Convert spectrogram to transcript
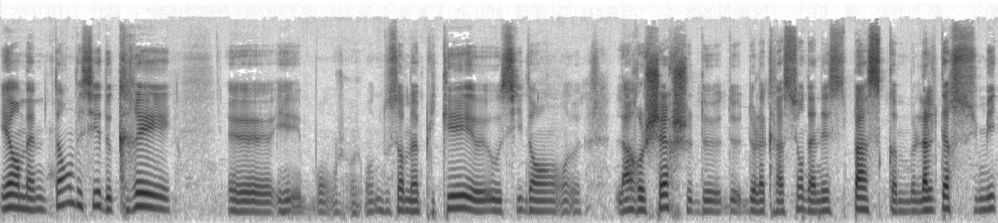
et en même temps d'essayer de créer euh, et bon, nous sommes impliqués euh, aussi dans euh, la recherche de, la création d'un espace comme l'Alter Summit,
